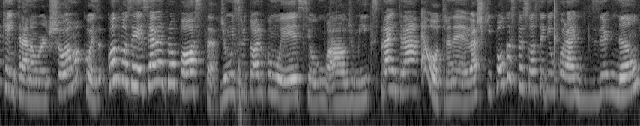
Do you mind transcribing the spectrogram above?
quer entrar na workshop é uma coisa. Quando você recebe a proposta de um escritório como esse ou um áudio mix pra entrar, é outra, né? Eu acho que poucas pessoas teriam coragem de dizer não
